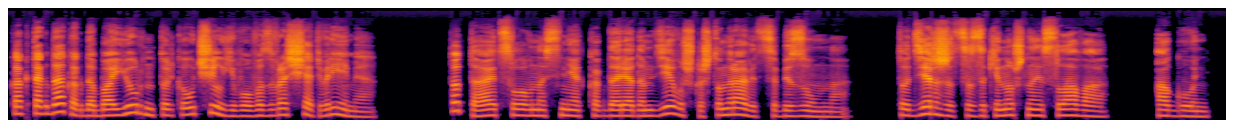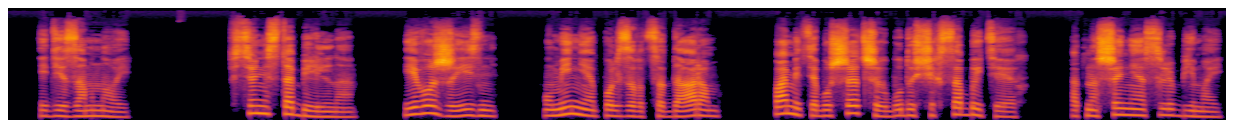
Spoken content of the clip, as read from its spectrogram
как тогда, когда Баюрн только учил его возвращать время. То тает, словно снег, когда рядом девушка, что нравится безумно. То держится за киношные слова. «Огонь, иди за мной». Все нестабильно. Его жизнь, умение пользоваться даром, Память об ушедших будущих событиях. Отношения с любимой.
